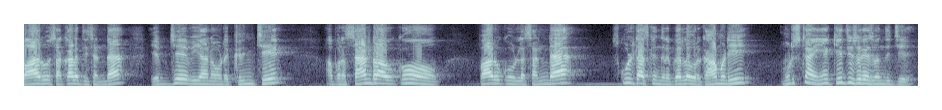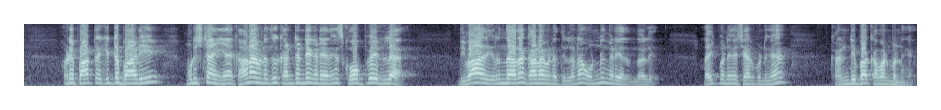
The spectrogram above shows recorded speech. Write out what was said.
பாரு சக்காலத்தி சண்டை எஃப்ஜே வியானோட கிரிஞ்சு அப்புறம் சாண்ட்ராவுக்கும் பாருக்கும் உள்ள சண்டை ஸ்கூல் டாஸ்க்குங்கிற பேரில் ஒரு காமெடி முடிச்சிட்டாங்க கீர்த்தி சுரேஷ் வந்துச்சு. அப்படியே பாட்டை கிட்ட பாடி முடிச்சிட்டாங்க. காணாவினத்துக்கு கண்டென்ட்டே கிடையாதுங்க ஸ்கோப்பே இல்லை. திவா இருந்தால் தான் காணாவினத்து இல்லைன்னா ஒன்றும் கிடையாது இருந்தாலும் லைக் பண்ணுங்கள் ஷேர் பண்ணுங்கள் கண்டிப்பாக கமெண்ட் பண்ணுங்கள்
